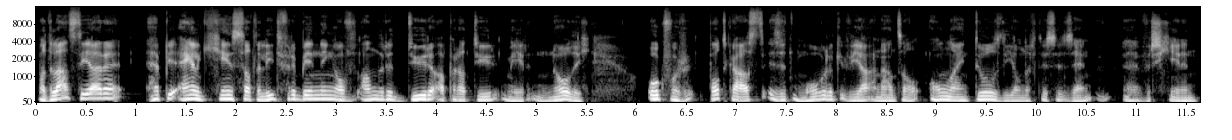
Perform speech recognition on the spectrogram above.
maar de laatste jaren heb je eigenlijk geen satellietverbinding of andere dure apparatuur meer nodig. Ook voor podcast is het mogelijk via een aantal online tools die ondertussen zijn uh, verschenen.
